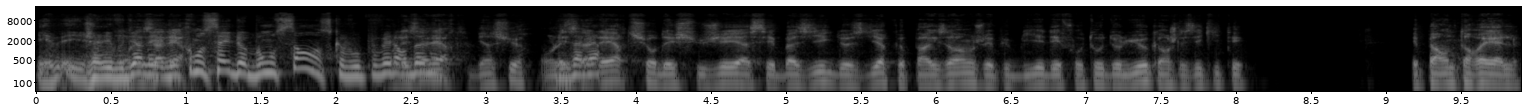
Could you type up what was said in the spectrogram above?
Et, j'allais vous dire les, conseils de bon sens que vous pouvez leur les donner. Alerte, bien sûr. On les, alerte sur des sujets assez basiques, de se dire que par exemple, je vais publier des photos de lieux quand je les ai quittés, et pas en temps réel.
